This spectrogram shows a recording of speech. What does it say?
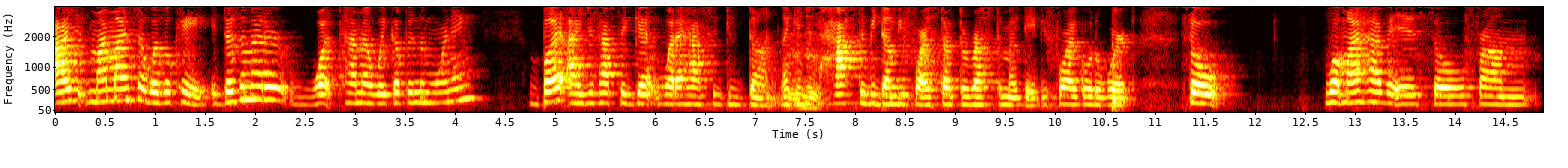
I my mindset was okay, it doesn't matter what time I wake up in the morning, but I just have to get what I have to do done. Like it just has to be done before I start the rest of my day, before I go to work. So what my habit is, so from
